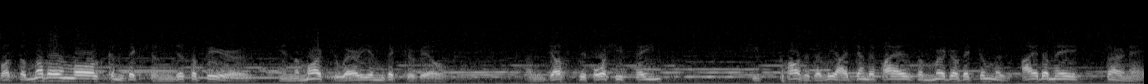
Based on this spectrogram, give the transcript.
But the mother-in-law's conviction disappears in the mortuary in Victorville. And just before she faints, she positively identifies the murder victim as Ida Mae Cerny.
